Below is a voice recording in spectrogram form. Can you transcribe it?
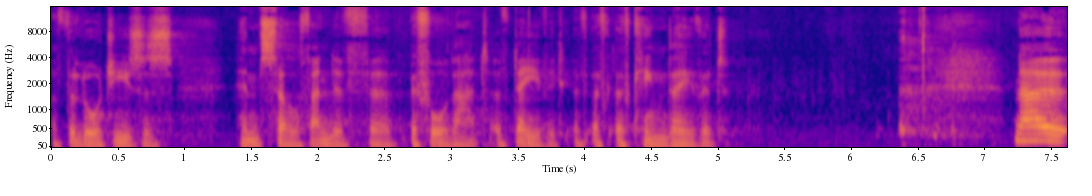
of the Lord Jesus himself and of, uh, before that of David, of, of, of King David? Now,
